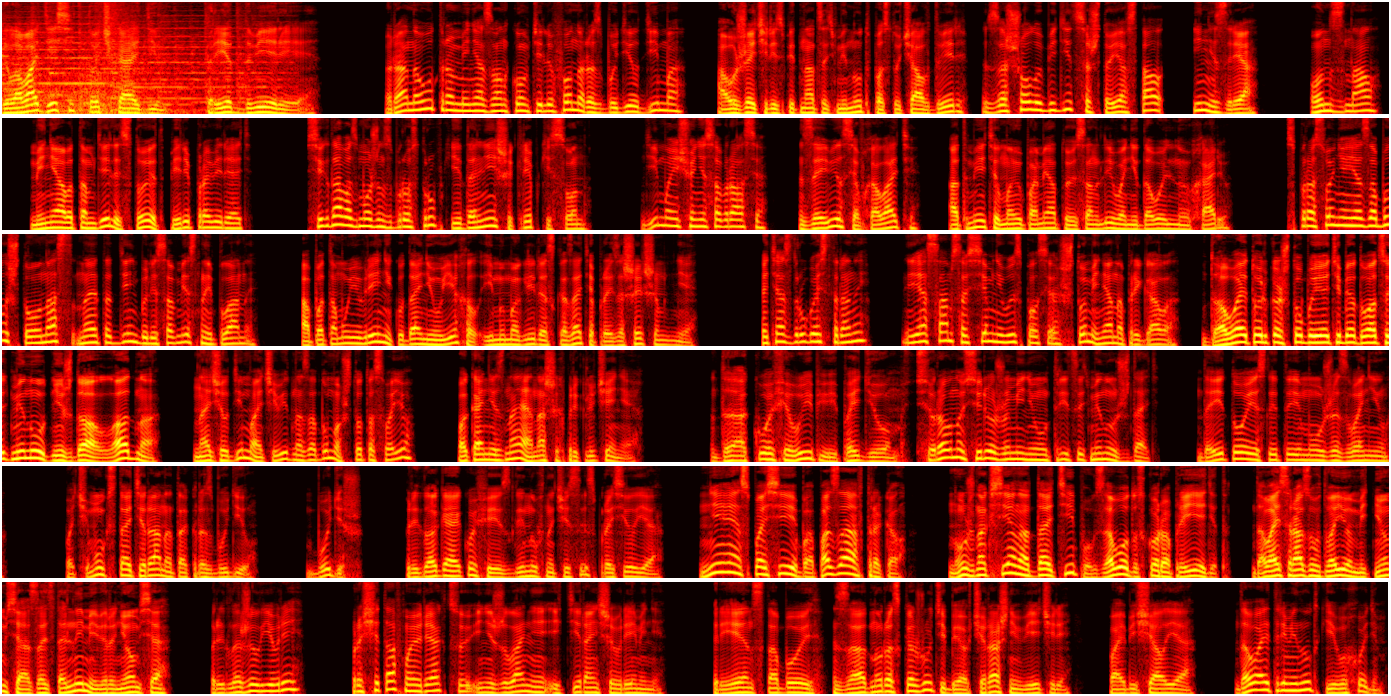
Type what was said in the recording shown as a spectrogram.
Глава 10.1. Преддверие. Рано утром меня звонком телефона разбудил Дима, а уже через 15 минут постучал в дверь, зашел убедиться, что я встал, и не зря. Он знал, меня в этом деле стоит перепроверять. Всегда возможен сброс трубки и дальнейший крепкий сон. Дима еще не собрался, заявился в халате, отметил мою помятую сонливо недовольную харю, с просонья я забыл, что у нас на этот день были совместные планы, а потому еврей никуда не уехал, и мы могли рассказать о произошедшем дне. Хотя, с другой стороны, я сам совсем не выспался, что меня напрягало. «Давай только, чтобы я тебя двадцать минут не ждал, ладно?» Начал Дима, очевидно задумав что-то свое, пока не зная о наших приключениях. «Да, кофе выпью и пойдем. Все равно Сережу минимум тридцать минут ждать. Да и то, если ты ему уже звонил. Почему, кстати, рано так разбудил? Будешь? Предлагая кофе и взглянув на часы, спросил я. «Не, спасибо, позавтракал. Нужно Ксен отдать типу, к заводу скоро приедет. Давай сразу вдвоем метнемся, а за остальными вернемся», — предложил еврей, просчитав мою реакцию и нежелание идти раньше времени. «Хрен с тобой, заодно расскажу тебе о вчерашнем вечере», — пообещал я. «Давай три минутки и выходим».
